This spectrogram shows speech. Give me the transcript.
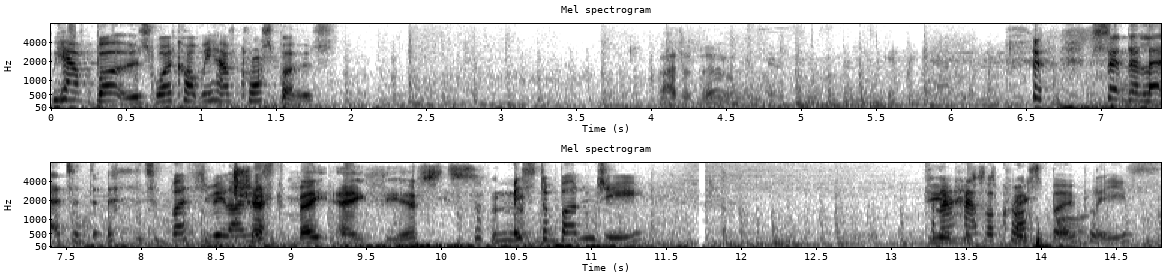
We have bows, why can't we have crossbows? I don't know. Send a letter to, to Bungie, be like, "Mr. Checkmate, atheists. Mr. Bungie, can Dear I have Mr. a crossbow, please?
